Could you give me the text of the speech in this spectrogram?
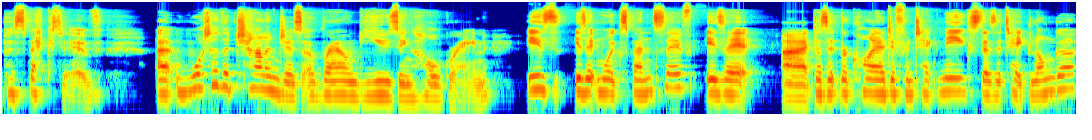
perspective, uh, what are the challenges around using whole grain? Is is it more expensive? Is it uh, does it require different techniques? Does it take longer?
